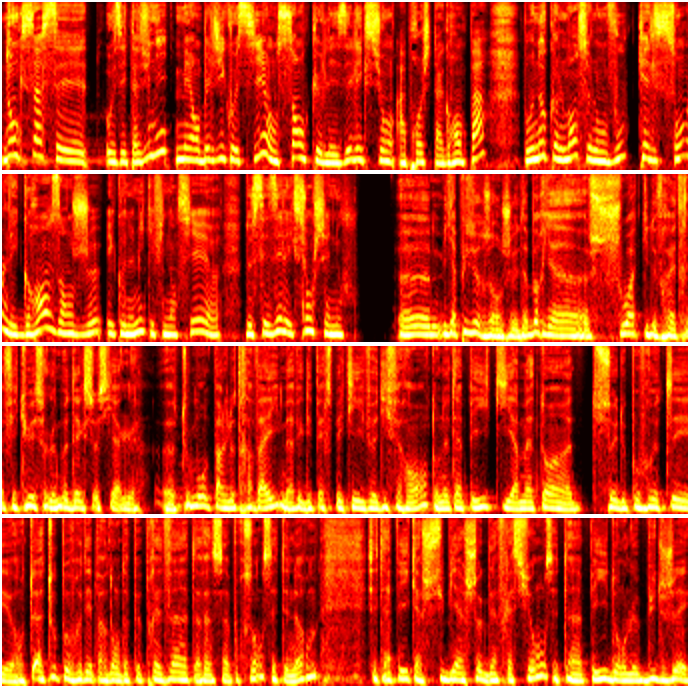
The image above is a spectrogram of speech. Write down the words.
Donc ça, c'est aux États-Unis, mais en Belgique aussi, on sent que les élections approchent à grands pas. Bruno Coleman, selon vous, quels sont les grands enjeux économiques et financiers euh, de ces élections chez nous? Euh, il y a plusieurs enjeux. D'abord, il y a un choix qui devrait être effectué sur le modèle social. Euh, tout le monde parle de travail, mais avec des perspectives différentes. On est un pays qui a maintenant un seuil de pauvreté, à toute pauvreté, pardon, d'à peu près 20 à 25 C'est énorme. C'est un pays qui a subi un choc d'inflation. C'est un pays dont le budget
